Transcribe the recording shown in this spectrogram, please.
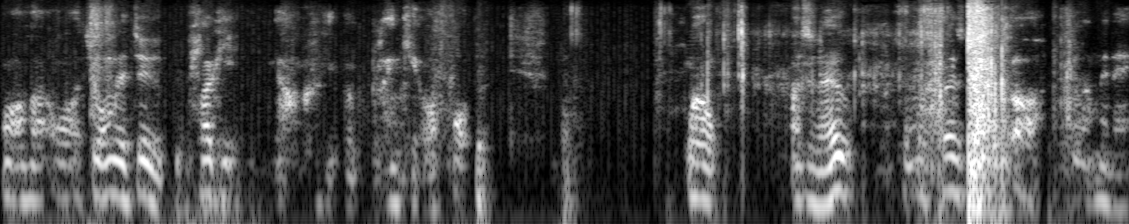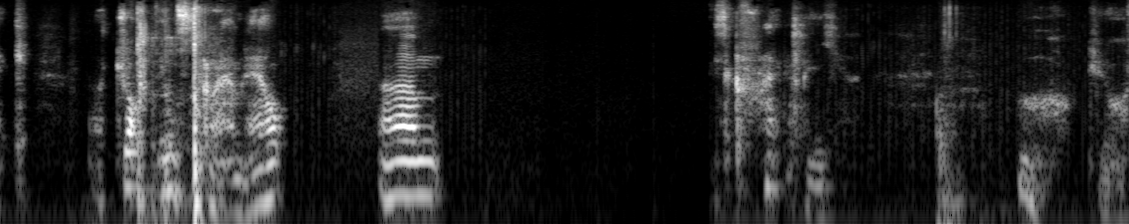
what, what do you want me to do? Plug it? Oh, plug it, blanket off. What? Well, I don't know. Oh, my neck. I dropped Instagram now. Um, it's crackly. Oh god.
